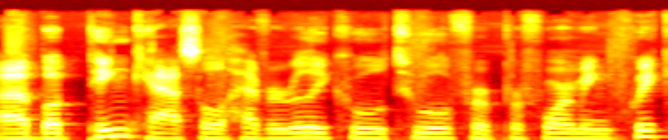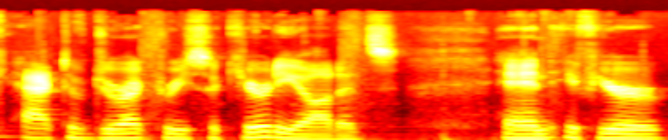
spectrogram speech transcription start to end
Uh, but Pingcastle have a really cool tool for performing quick Active Directory security audits. And if you're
